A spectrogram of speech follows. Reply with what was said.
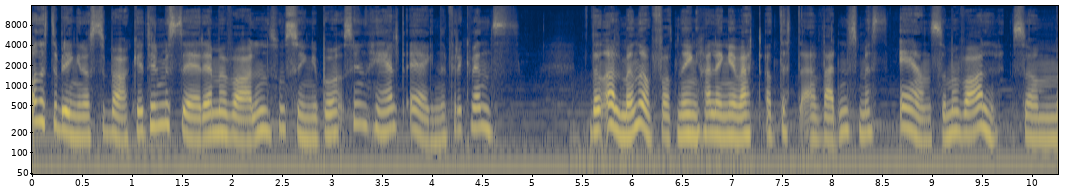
Og dette bringer oss tilbake til mysteriet med hvalen som synger på sin helt egne frekvens. Den allmenne oppfatning har lenge vært at dette er verdens mest ensomme hval, som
